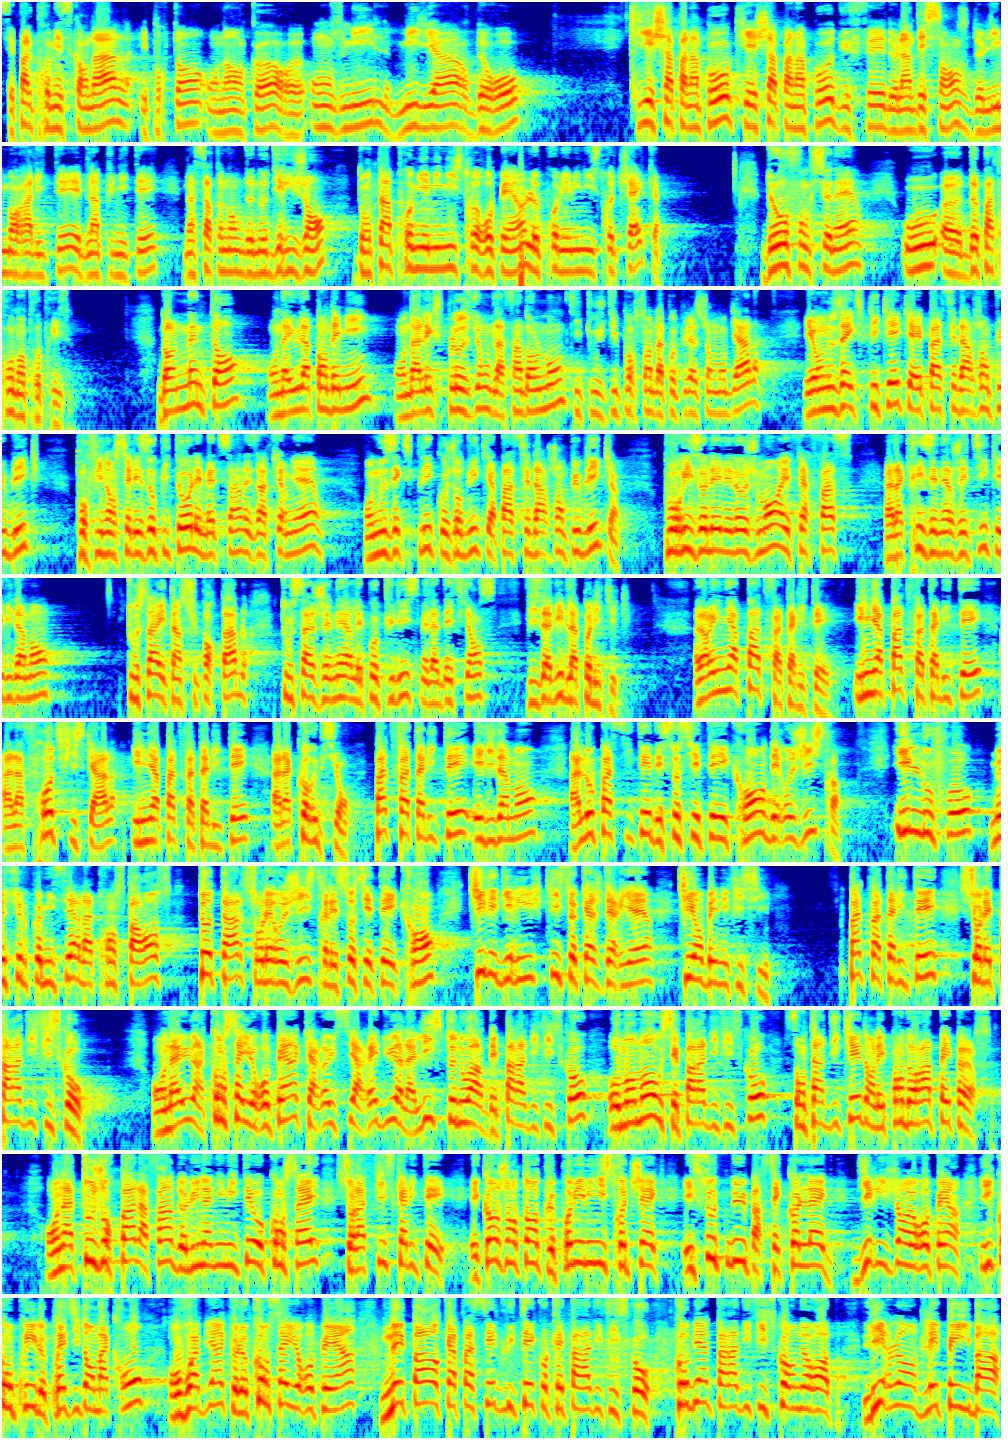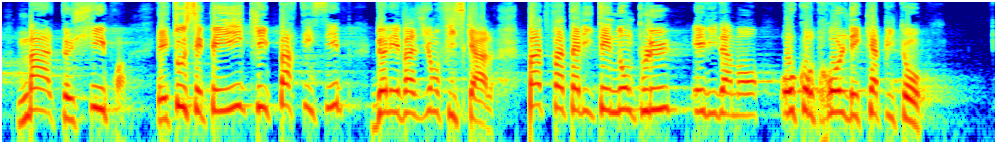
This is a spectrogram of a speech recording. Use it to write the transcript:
Ce n'est pas le premier scandale et pourtant on a encore 11 000 milliards d'euros qui échappent à l'impôt, qui échappent à l'impôt du fait de l'indécence, de l'immoralité et de l'impunité d'un certain nombre de nos dirigeants, dont un Premier ministre européen, le Premier ministre tchèque, de hauts fonctionnaires ou euh, de patrons d'entreprise. Dans le même temps, on a eu la pandémie, on a l'explosion de la faim dans le monde qui touche 10% de la population mondiale, on nous a expliqué qu'il n'y avait pas assez d'argent public pour financer les hôpitaux, les médecins, les infirmières. On nous explique aujourd'hui qu'il n'y a pas assez d'argent public pour isoler les logements et faire face à la crise énergétique, évidemment. Tout ça est insupportable, tout ça génère les populismes et la défiance vis-à-vis -vis de la politique. Alors il n'y a pas de fatalité. Il n'y a pas de fatalité à la fraude fiscale, il n'y a pas de fatalité à la corruption, pas de fatalité, évidemment, à l'opacité des sociétés écrans, des registres. Il nous faut, monsieur le commissaire, la transparence totale sur les registres et les sociétés écrans, qui les dirigent, qui se cache derrière, qui en bénéficie. Pas de fatalité sur les paradis fiscaux on a eu un Conseil européen qui a réussi à réduire la liste noire des paradis fiscaux au moment où ces paradis fiscaux sont indiqués dans les Pandora Papers. On n'a toujours pas la fin de l'unanimité au Conseil sur la fiscalité. Et quand j'entends que le Premier ministre tchèque est soutenu par ses collègues dirigeants européens, y compris le président Macron, on voit bien que le Conseil européen n'est pas en capacité de lutter contre les paradis fiscaux. Combien de paradis fiscaux en Europe? L'Irlande, les Pays-Bas, Malte, Chypre et tous ces pays qui participent de l'évasion fiscale. Pas de fatalité non plus, évidemment, au contrôle des capitaux.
